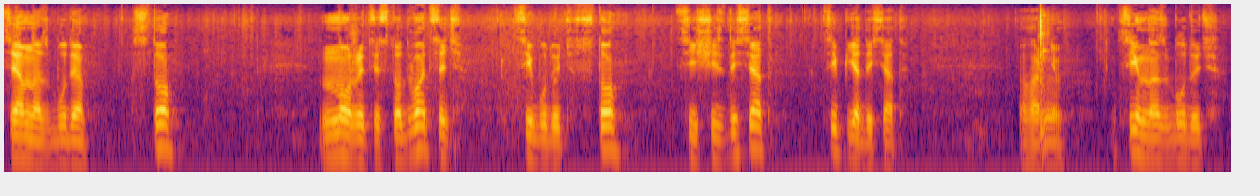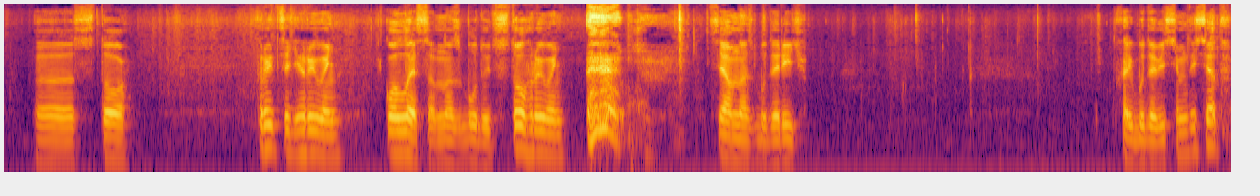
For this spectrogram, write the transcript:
Ця в нас буде 100. Ножиці 120. Ці будуть 100. Ці 60. Ці 50. Гарні. Ці в нас будуть е, 130 гривень. Колеса в нас будуть 100 гривень. Ця в нас буде річ Хай буде 80.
